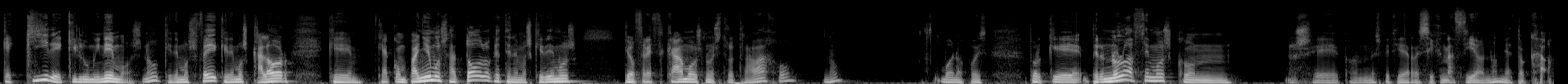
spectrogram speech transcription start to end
que quiere que iluminemos, ¿no? que demos fe, que demos calor, que, que acompañemos a todo lo que tenemos, que demos, que ofrezcamos nuestro trabajo, ¿no? Bueno, pues, porque, pero no lo hacemos con, no sé, con una especie de resignación, ¿no? Me ha tocado,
